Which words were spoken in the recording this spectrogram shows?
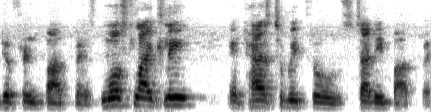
different pathways. Most likely, it has to be through study pathway.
